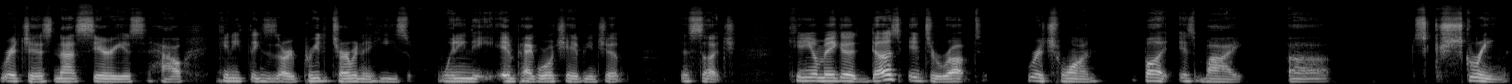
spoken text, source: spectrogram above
Rich as not serious, how Kenny thinks it's already predetermined that he's winning the Impact World Championship and such. Kenny Omega does interrupt Rich Swann, but it's by uh, screen.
